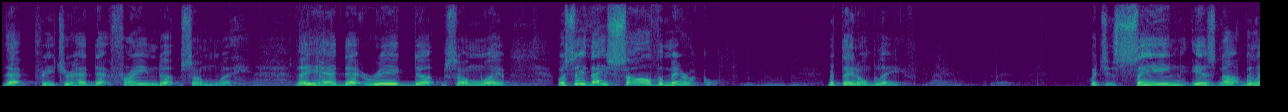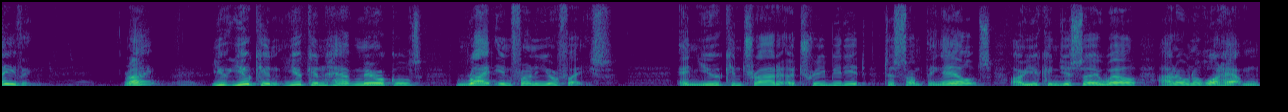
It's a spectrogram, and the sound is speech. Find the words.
that preacher had that framed up some way. They had that rigged up some way. Well, see, they saw the miracle, but they don't believe. Which is seeing is not believing. Right? You, you, can, you can have miracles right in front of your face. And you can try to attribute it to something else, or you can just say, Well, I don't know what happened,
